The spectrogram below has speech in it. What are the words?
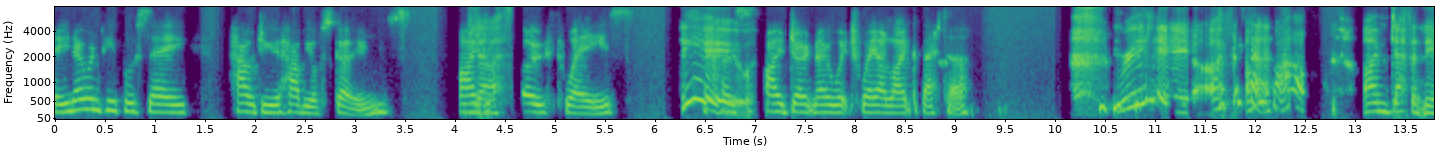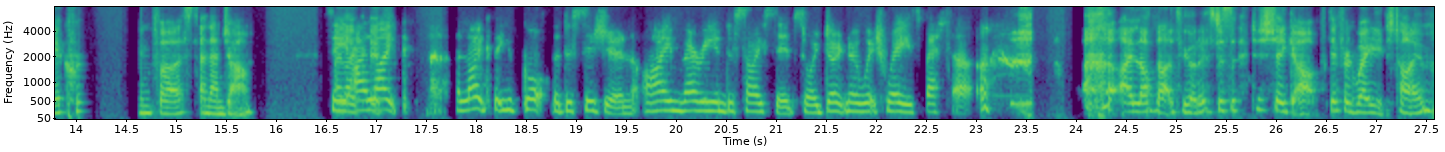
You know when people say, How do you have your scones? I do both ways Ew. I don't know which way I like better. really? I, oh, Yeah. Oh wow. I'm definitely a cream first and then jam. See, like I like I like that you've got the decision. I'm very indecisive, so I don't know which way is better. I love that to be honest. Just just shake it up, different way each time.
